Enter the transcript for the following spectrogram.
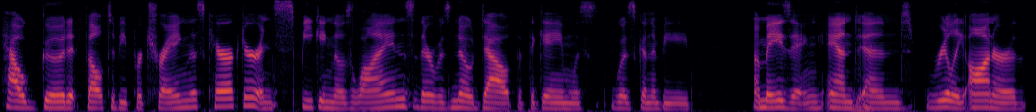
how good it felt to be portraying this character and speaking those lines there was no doubt that the game was was going to be amazing and and really honor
